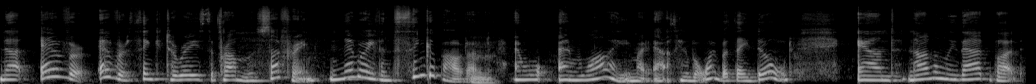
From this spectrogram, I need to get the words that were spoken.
not ever, ever think to raise the problem of suffering, never even think about it. Mm. And, and why? You might ask, you know, but why? But they don't. And not only that, but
